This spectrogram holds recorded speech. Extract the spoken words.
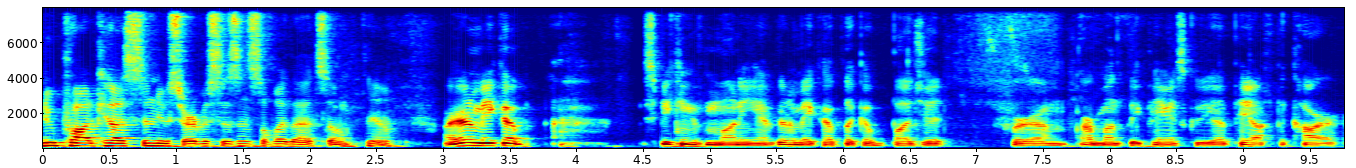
new podcasts and new services and stuff like that. So yeah. I gotta make up. Speaking of money, I've got to make up like a budget for um, our monthly payments because you got to pay off the car.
